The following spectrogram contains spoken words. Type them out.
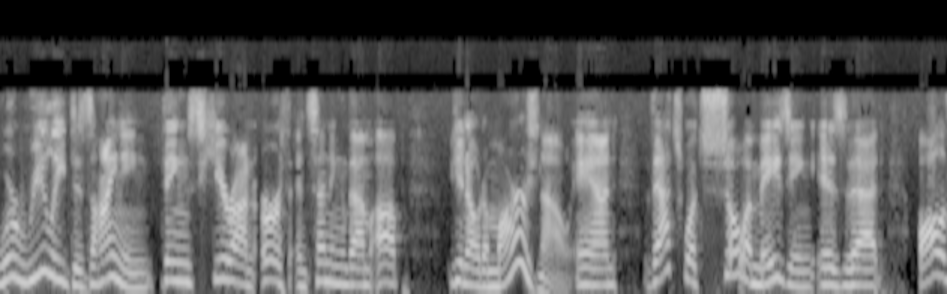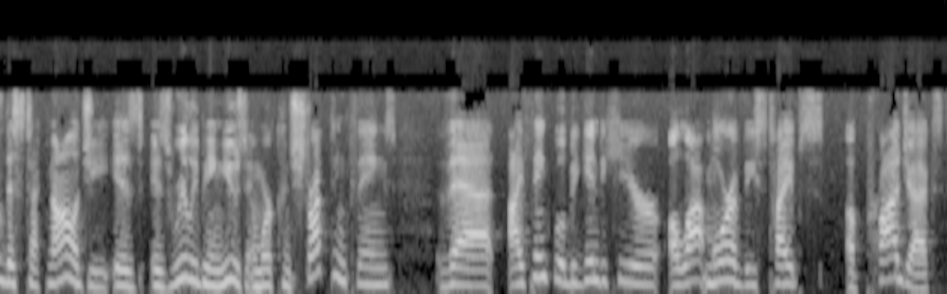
we're really designing things here on Earth and sending them up, you know, to Mars now. And that's what's so amazing is that all of this technology is, is really being used. And we're constructing things that I think we'll begin to hear a lot more of these types of projects.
